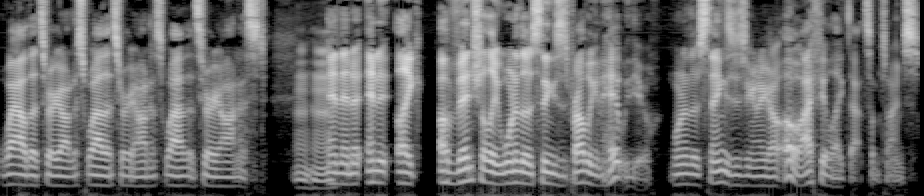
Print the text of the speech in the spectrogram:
wow that's very honest. Wow that's very honest. Wow that's very honest. Hmm and then and it like eventually one of those things is probably going to hit with you. One of those things is you're going to go oh i feel like that sometimes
